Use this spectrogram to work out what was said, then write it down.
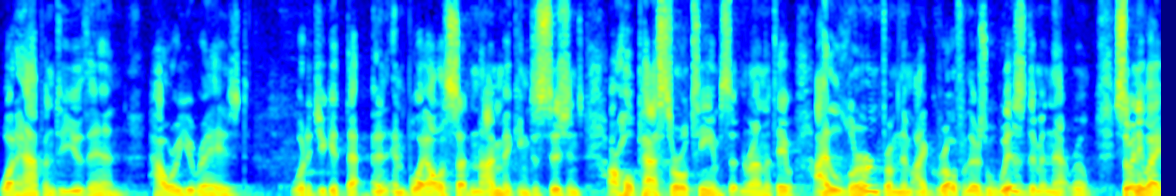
What happened to you then? How were you raised? What did you get that? And, and, boy, all of a sudden I'm making decisions. Our whole pastoral team sitting around the table. I learn from them. I grow from them. There's wisdom in that room. So, anyway,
